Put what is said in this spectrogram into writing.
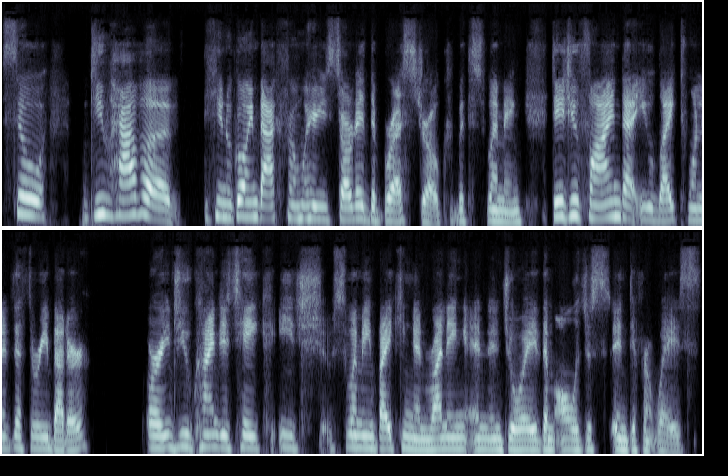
So, do you have a you know going back from where you started the breaststroke with swimming did you find that you liked one of the three better or do you kind of take each swimming biking and running and enjoy them all just in different ways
